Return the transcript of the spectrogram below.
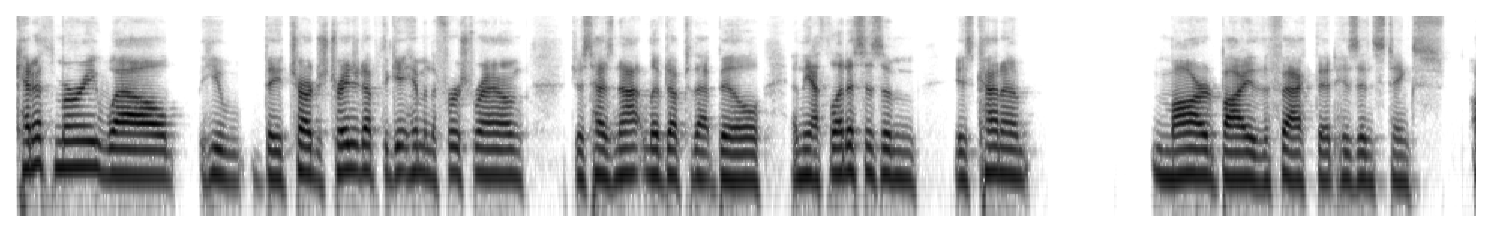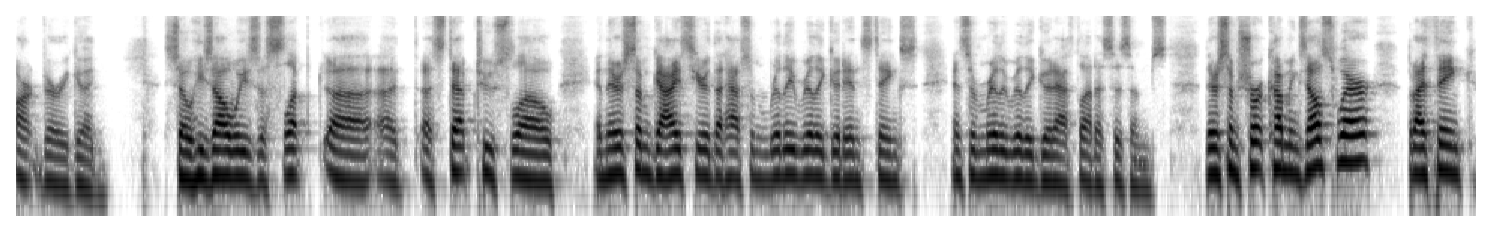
Kenneth Murray, well, he the Chargers traded up to get him in the first round, just has not lived up to that bill, and the athleticism is kind of marred by the fact that his instincts aren't very good. So he's always a step uh, a, a, step too slow. And there's some guys here that have some really really good instincts and some really really good athleticisms. There's some shortcomings elsewhere, but I think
